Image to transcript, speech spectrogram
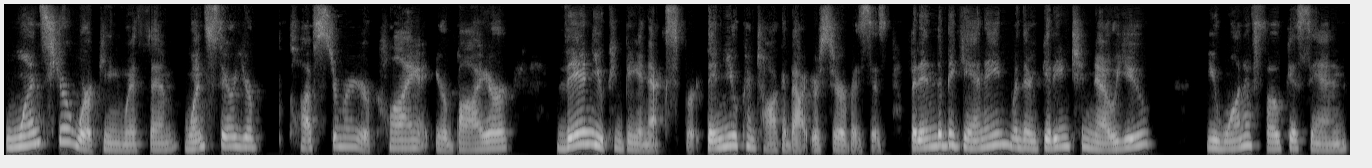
once you're working with them, once they're your customer, your client, your buyer, then you can be an expert. Then you can talk about your services. But in the beginning, when they're getting to know you, you want to focus in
